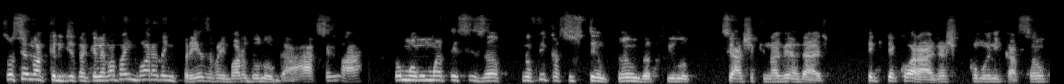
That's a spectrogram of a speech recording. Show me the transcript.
Se você não acredita naquele negócio, vai embora da empresa, vai embora do lugar, sei lá. Toma uma decisão. Não fica sustentando aquilo que você acha que não é verdade. Tem que ter coragem. Acho que comunicação,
